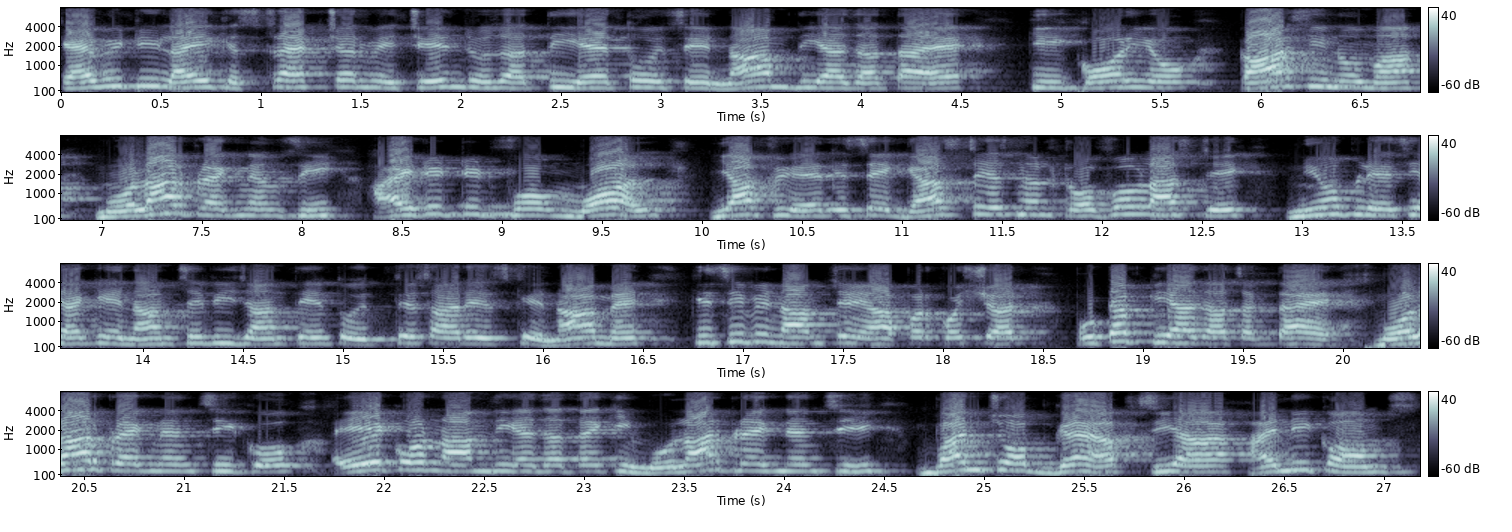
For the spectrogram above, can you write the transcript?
कैविटी लाइक स्ट्रक्चर में चेंज हो जाती है तो इसे नाम दिया जाता है कि choriocarcinoma molar pregnancy hydrated form mole या फिर इसे गैस्ट्रेशनल ट्रोफोब्लास्टिक न्यूप्लेसिया के नाम से भी जानते हैं। तो इतने सारे इसके नाम है। किसी भी नाम से यहाँ पर क्वेश्चन पुटअप किया जा सकता है। मोलार प्रेगनेंसी को एक और नाम दिया जाता है कि molar pregnancy bunch of grapes या honeycombs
